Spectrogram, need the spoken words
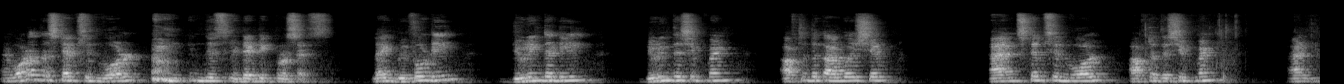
And what are the steps involved in this indenting process? Like before deal, during the deal, during the shipment, after the cargo is shipped, and steps involved after the shipment and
